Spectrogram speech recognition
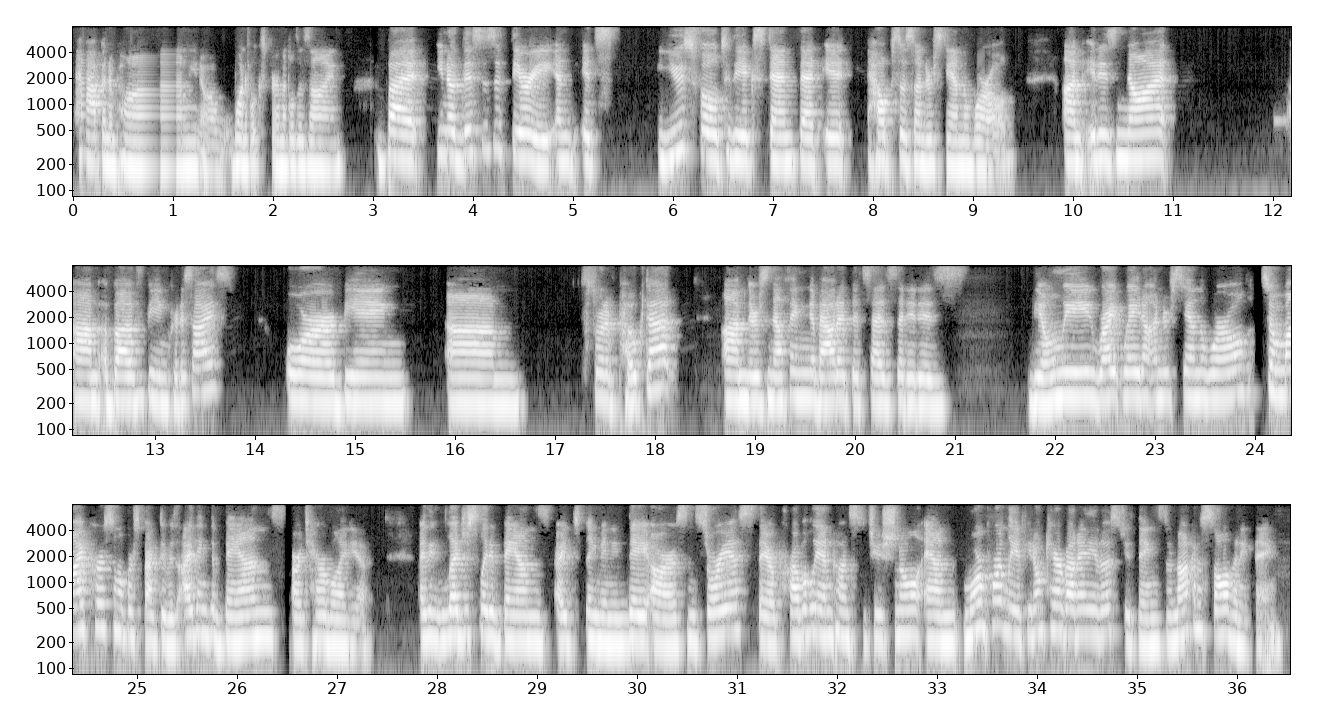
happen upon, you know, a wonderful experimental design. But, you know, this is a theory and it's useful to the extent that it helps us understand the world. Um, it is not um, above being criticized or being um, sort of poked at. Um, there's nothing about it that says that it is the only right way to understand the world. So, my personal perspective is I think the bans are a terrible idea. I think legislative bans, I, I mean, they are censorious, they are probably unconstitutional, and more importantly, if you don't care about any of those two things, they're not going to solve anything.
